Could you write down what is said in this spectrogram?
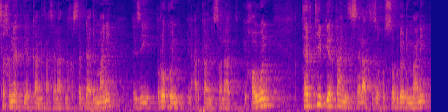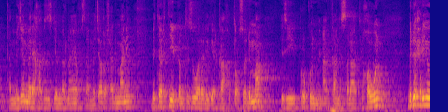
ስኽነት ጌርካ ነታ ሰላት ንኽትሰግዳ ድማ እዚ ሩክን ምን ኣርካን ሰላት ይኸውን ተርቲብ ጌርካ ንዚ ሰላት እዚ ክትሰግዶ ድማ ካብ መጀመርያ ካብዚ ዝጀመርናዮ ክሳብ መጨረሻ ድማ ብተርቲብ ከምቲ ዝወረደ ጌርካ ክትጠቕሶ ድማ እዚ ሩክን ምን ኣርካን ሰላት ይኸውን ብድሕሪኡ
